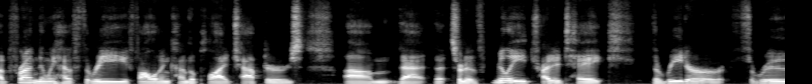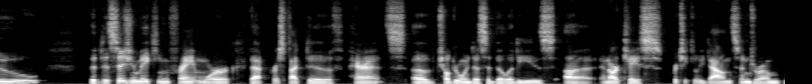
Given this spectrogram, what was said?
up front. Then we have three following kind of applied chapters um, that that sort of really try to take the reader through the decision making framework that prospective parents of children with disabilities, uh, in our case, particularly Down syndrome,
